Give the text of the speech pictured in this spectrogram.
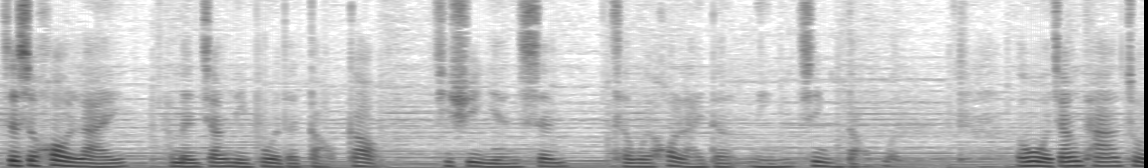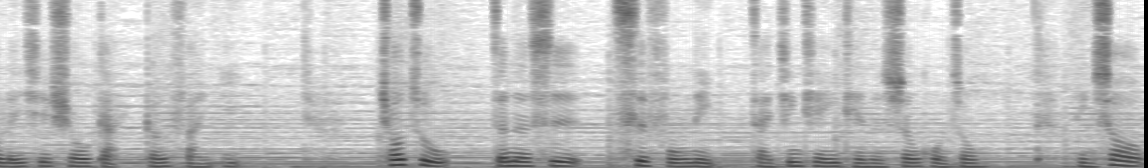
这是后来他们将尼泊尔的祷告继续延伸，成为后来的宁静祷文，而我将它做了一些修改跟翻译。求主真的是赐福你在今天一天的生活中，领受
